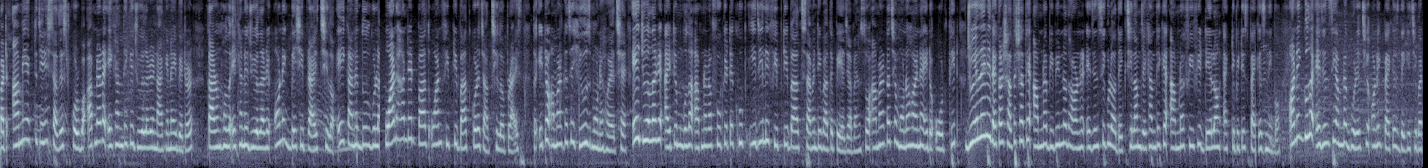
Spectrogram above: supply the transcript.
বাট আমি একটা জিনিস সাজেস্ট করব, আপনারা এখান থেকে জুয়েলারি না কেনাই বেটার কারণ হলো এখানে জুয়েলারি অনেক বেশি প্রাইস ছিল। এই কানের দুলগুলো ওয়ান হান্ড্রেড বাদ ওয়ান ফিফটি বাদ করে চাচ্ছিল প্রাইস তো এটা আমার কাছে হিউজ মনে হয়েছে। এই জুয়েলারি আইটেমগুলো আপনারা ফুকেটে খুব ইজিলি ফিফটি বাদ সেভেন্টি বাদে পেয়ে যাবেন। সো আমার কাছে মনে হয় না এটা ওর্থিট জুয়েলারি দেখার সাথে সাথে আমরা বিভিন্ন ধরনের এজেন্সিগুলো দেখছিলাম, যেখান থেকে আমরা Phi Phi day long activities package নিব। অনেকগুলো এজেন্সি আমরা ঘুরেছি, অনেক প্যাকেজ দেখেছি বাট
